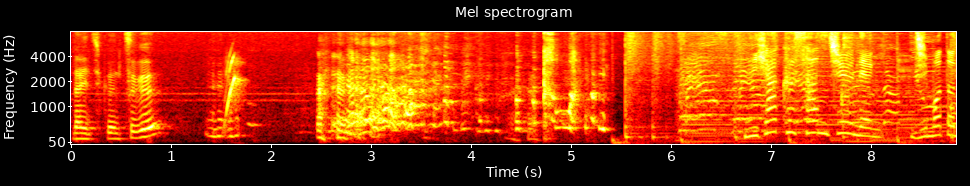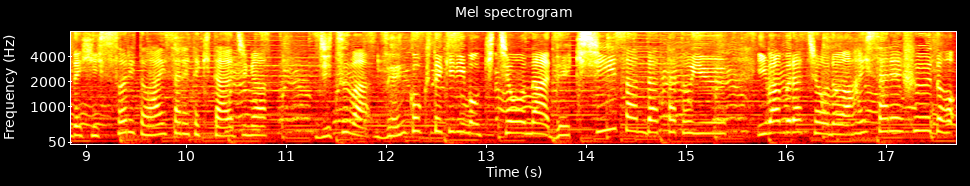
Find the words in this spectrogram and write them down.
大地くん継ぐ？230年地元でひっそりと愛されてきた味が実は全国的にも貴重な歴史遺産だったという岩村町の愛されフード。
